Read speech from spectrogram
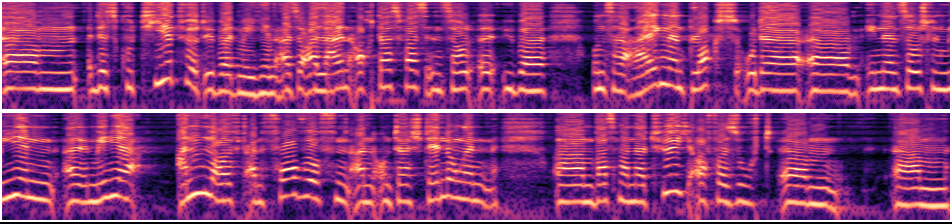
ähm, diskutiert wird über Medien. Also allein auch das, was so, äh, über unsere eigenen Blogs oder äh, in den Social Medien, äh, Media anläuft an Vorwürfen, an Unterstellungen, ähm, was man natürlich auch versucht, ähm, ähm,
